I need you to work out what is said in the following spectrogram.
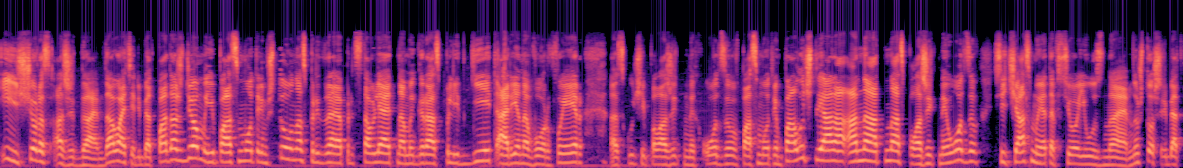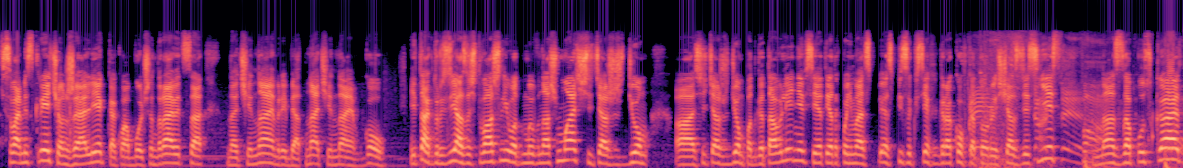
и еще раз ожидаем. Давайте, ребят, подождем и посмотрим, что у нас представляет нам игра Splitgate Arena Warfare э, с кучей положительных отзывов. Посмотрим, получит ли она, она от нас положительный отзыв. Сейчас мы это все и узнаем. Ну что ж, ребятки, с вами Scratch, он же Олег, как вам больше нравится. Начинаем, ребят, начинаем. Go! Итак, друзья, значит, вошли вот мы в наш матч, сейчас ждем... А, сейчас ждем подготовления. Все это, я так понимаю, список всех игроков, которые сейчас здесь есть. Нас запускают.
